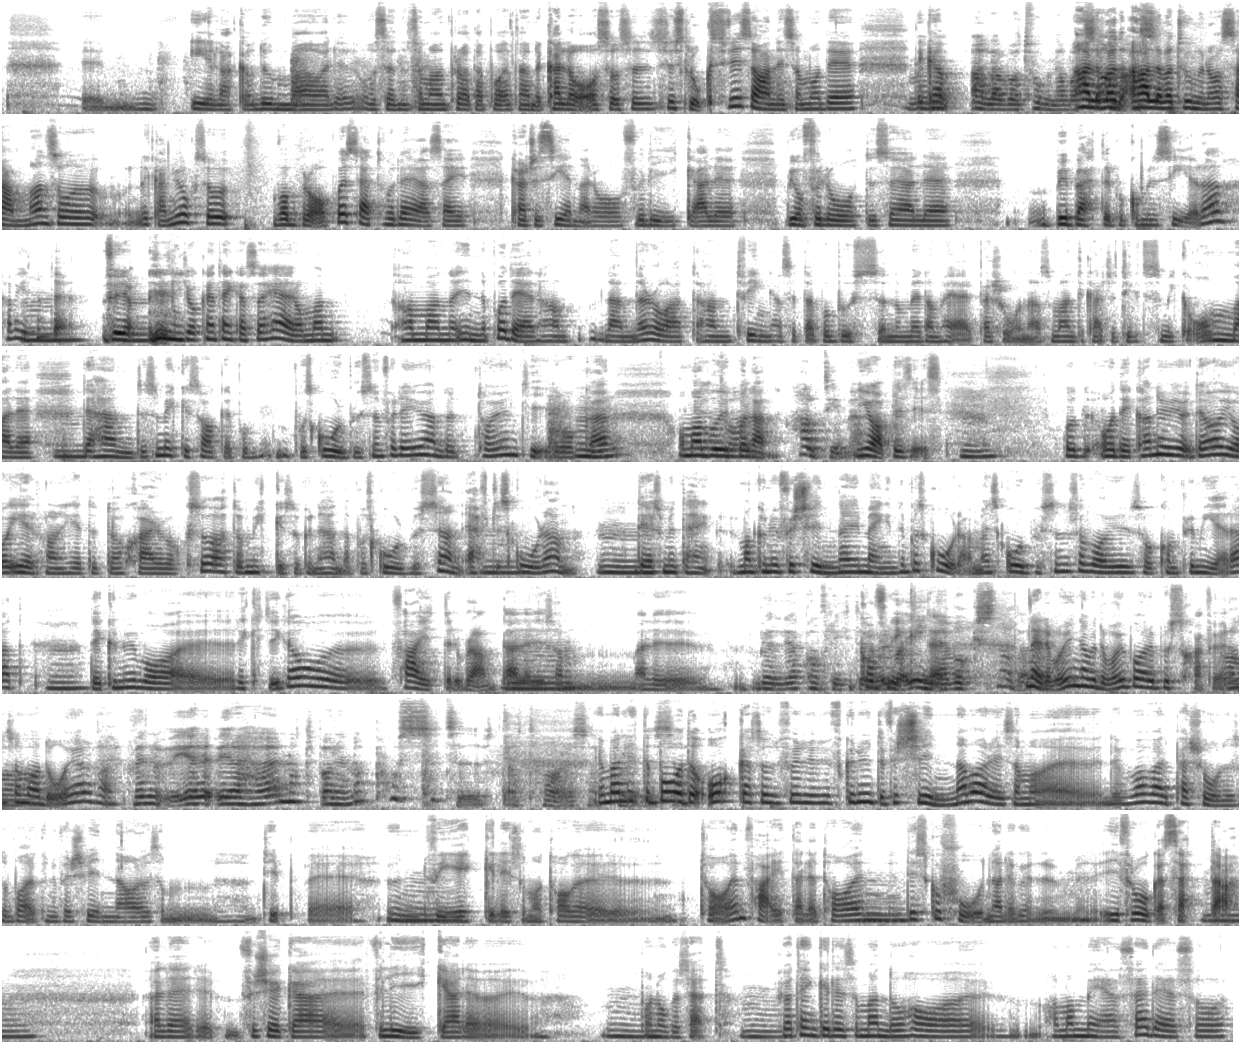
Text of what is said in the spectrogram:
elaka och dumma. Eller, och sen som man pratar på att han hade kalas och så, så slogs vi sa han liksom. Och det, det kan, alla var tvungna att vara alla var, tillsammans. alla var tvungna att vara samman. Så det kan ju också vara bra på ett sätt att få lära sig kanske senare att förlika eller be om förlåtelse eller bli bättre på att kommunicera. Jag vet Mm. inte. För jag, jag kan tänka så här om man om man är inne på det, han nämner då att han tvingas sitta på bussen och med de här personerna som han inte kanske tyckte så mycket om. Eller Mm. det hände så mycket saker på, på skolbussen för det är ju ändå, tar ju en tid att åka. Mm. Om man Det bor tar på en land. halvtimme. Ja, precis. Mm. Och, och det, kan ju, det har jag erfarenhet av själv också, att det var mycket som kunde hända på skolbussen efter Mm. skolan. Mm. Det som inte häng, man kunde ju försvinna i mängden på skolan, men skolbussen så var det ju så komprimerat. Mm. Det kunde ju vara eh, riktiga eh, fighter ibland. Eller liksom, eller Väldiga konflikter. konflikter. Det var inga vuxna där. Nej, det var, inga, det var ju bara busschauffören Ja. som var då i alla fall. Men är, är det här något, var det något positivt att ha det så här Ja, men lite både och. Alltså, för du kunde inte försvinna bara. Liksom, det var väl personer som bara kunde försvinna och liksom, typ eh, undvek liksom, att ta, ta en fight eller ta en Mm. diskussion eller ifrågasätta. Mm. Eller försöka förlika eller Mm. på något sätt. Mm. För jag tänker liksom ändå ha, har man med sig det så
